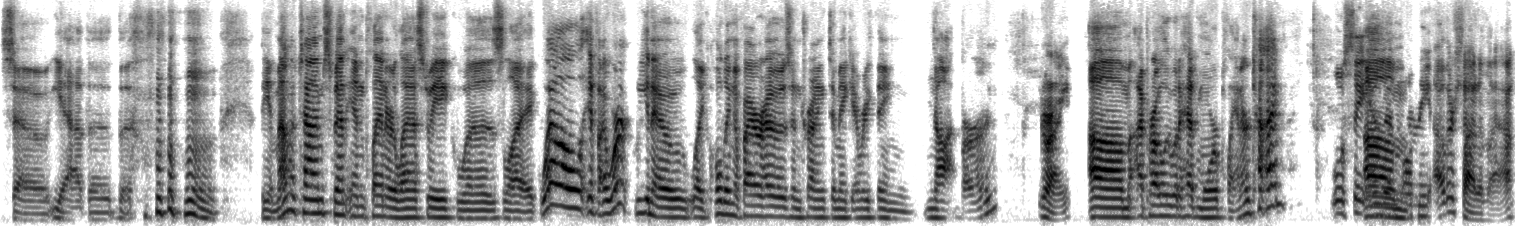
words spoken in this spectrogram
so yeah the the the amount of time spent in planner last week was like well if i weren't you know like holding a fire hose and trying to make everything not burn Right. um i probably would have had more planner time We'll see. And Um, then on the other side of that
